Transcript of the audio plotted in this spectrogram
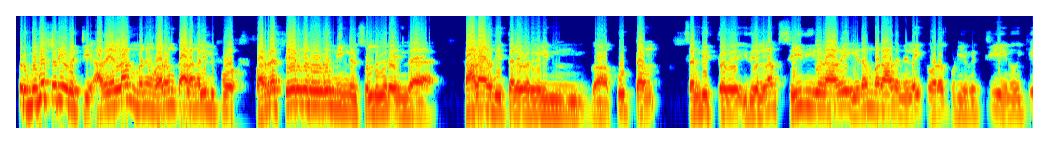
ஒரு மிகப்பெரிய வெற்றி. அதையெல்லாம் வரும் காலங்களில் இப்போ வர்ற தேர்தலோடு நீங்கள் சொல்லுகிற இந்த காலாவதி தலைவர்களின் கூட்டம் சந்தித்தது. இது எல்லாம் செய்திகளாக இடம்பெறாத நிலைக்கு வரக்கூடிய வெற்றியை நோக்கி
